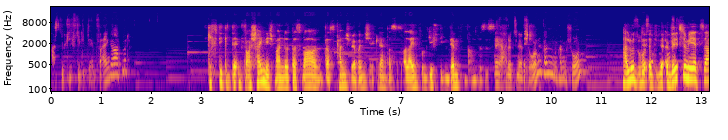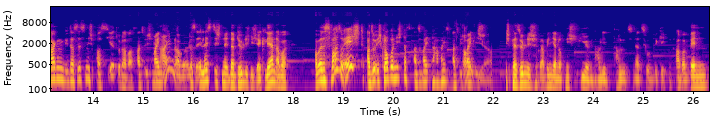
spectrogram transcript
Hast du giftige Dämpfe eingeatmet? Giftige Dämpfe, wahrscheinlich, Mann, das, das war, das kann ich mir aber nicht erklären, dass es allein von giftigen Dämpfen kommt. Das ist. Naja, Halluzinationen können, können schon. Hallo, willst du mir jetzt sagen, das ist nicht passiert oder was? Also ich meine, Nein, aber das lässt sich natürlich nicht erklären, aber aber das war so echt. Also ich glaube nicht, dass also weil, also ich meine, ich, ich persönlich bin ja noch nicht vielen Halluzinationen begegnet, aber wenn,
